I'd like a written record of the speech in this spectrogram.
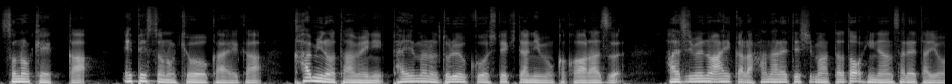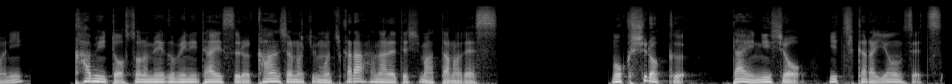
その結果、エペソの教会が神のために絶え間の努力をしてきたにもかかわらず、初めの愛から離れてしまったと非難されたように、神とその恵みに対する感謝の気持ちから離れてしまったのです。目視録第2章1から4節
